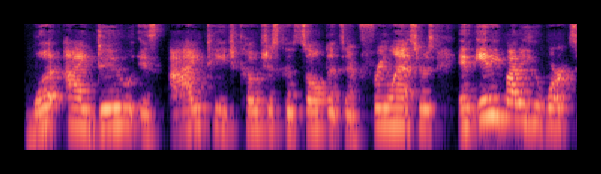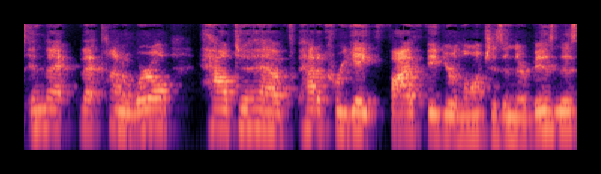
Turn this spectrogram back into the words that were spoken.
What I do is I teach coaches, consultants, and freelancers, and anybody who works in that that kind of world how to have how to create five figure launches in their business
